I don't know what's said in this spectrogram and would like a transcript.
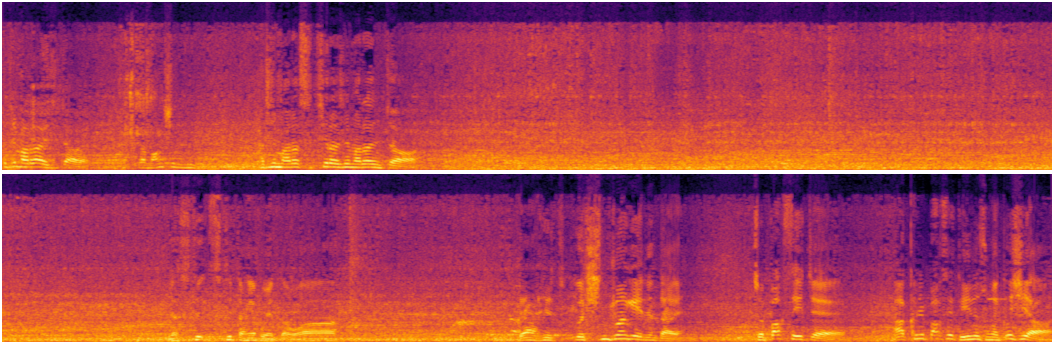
하지 마라, 진짜. 야, 망신, 하지 마라, 스틸 하지 마라, 진짜. 야, 스틸, 스틸 당해보냈다, 와. 야, 이거, 신중하게 해야 된다. 저 박스 있지? 아크릴 박스에 돼 있는 순간 끝이야.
